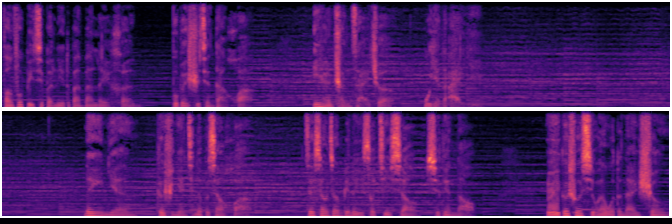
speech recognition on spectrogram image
仿佛笔记本里的斑斑泪痕，不被时间淡化，依然承载着无言的爱意。那一年更是年轻的不像话，在湘江边的一所技校学电脑。有一个说喜欢我的男生，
